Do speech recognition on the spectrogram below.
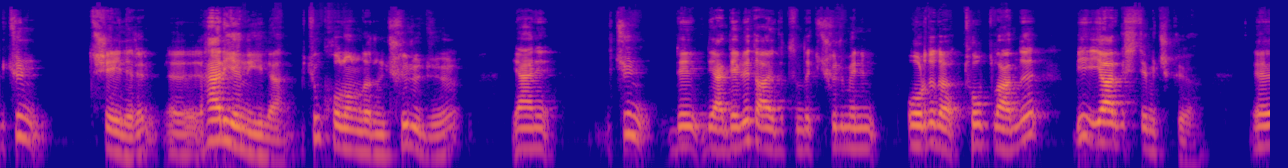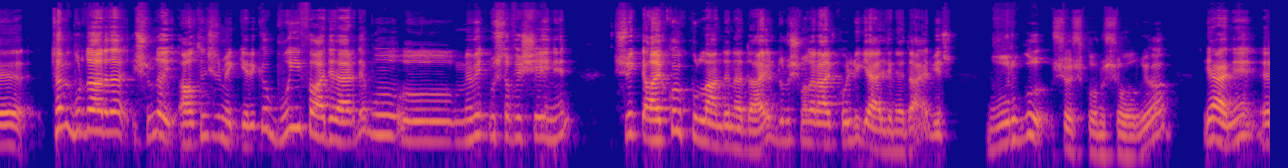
bütün şeylerin e, her yanıyla bütün kolonların çürüdüğü yani bütün dev, yani devlet aygıtındaki çürümenin orada da toplandığı bir yargı sistemi çıkıyor. Ee, tabii burada arada şunu da altını çizmek gerekiyor. Bu ifadelerde bu e, Mehmet Mustafa Şeyh'in sürekli alkol kullandığına dair, duruşmalar alkollü geldiğine dair bir vurgu söz konusu oluyor. Yani e,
